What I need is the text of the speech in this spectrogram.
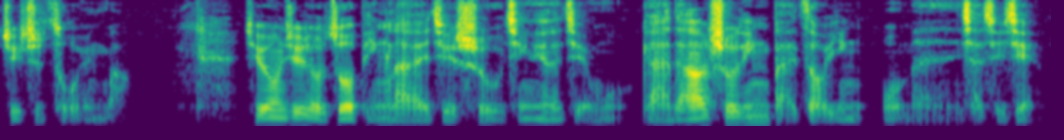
这支作品吧。就用这首作品来结束今天的节目，感谢大家收听白噪音，我们下期见。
